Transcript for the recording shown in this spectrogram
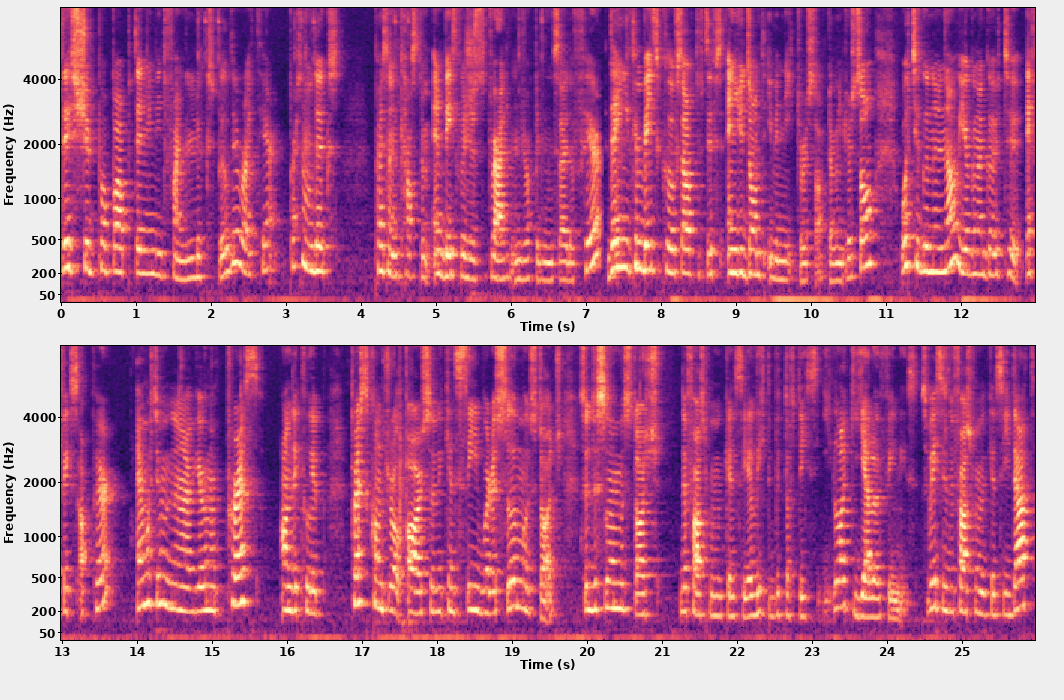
This should pop up, then you need to find Lux Builder right here. Press on Lux press on custom and basically just drag and drop it inside of here. Then you can basically close out of this and you don't even need to restart DaVinci Resolve. What you're gonna do now, you're gonna go to FX up here. And what you're gonna do now, you're gonna press on the clip, press Ctrl R so we can see where the slow-mo starts. So the slow-mo starts, the fast one we can see a little bit of these like yellow thingies. So basically the fast one we can see that.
